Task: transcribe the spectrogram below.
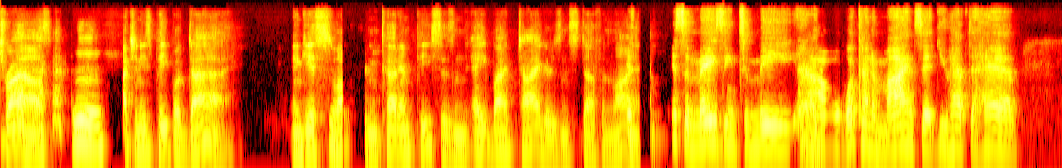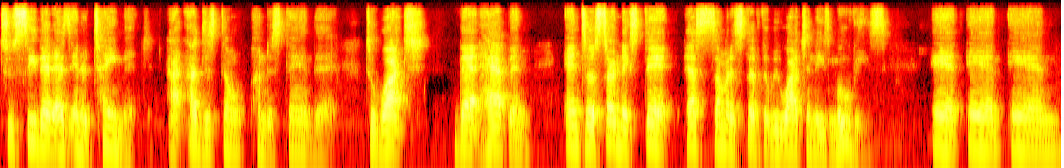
trials, mm. watching these people die and get slaughtered and cut in pieces and ate by tigers and stuff and lions. It's, it's amazing to me how what kind of mindset you have to have to see that as entertainment. I, I just don't understand that. to watch that happen. And to a certain extent, that's some of the stuff that we watch in these movies. And and and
